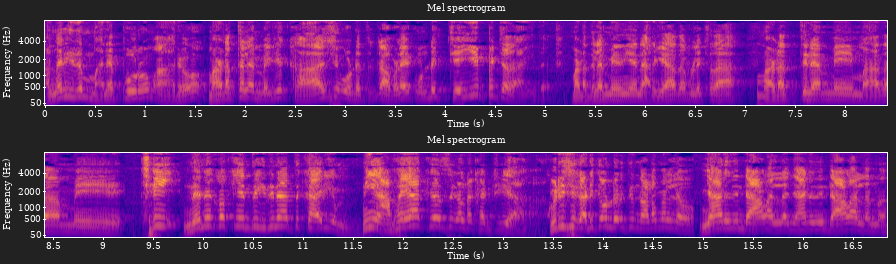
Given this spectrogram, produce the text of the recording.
അന്നേരം ഇത് മനഃപൂർവം ആരോ മടത്തലമ്മയ്ക്ക് കാശ് കൊടുത്തിട്ട് അവളെ കൊണ്ട് ചെയ്യിപ്പിച്ചതാ ഇത്. മടത്തലമ്മയെന്ന് ഞാൻ അറിയാതെ വിളിച്ചതാ. മടത്തിലമ്മേ മാതാമ്മേ. ഛീ നിനക്കൊക്കെ എന്ത് ഇതിനകത്ത് കാര്യം? നീ അഭയ കേസുകളുടെ കക്ഷിയാ. കുരിശ് കടിച്ചോണ്ടിരുത്തി നടന്നല്ലോ. ഞാൻ ഇതിന്റെ ആളല്ല ഞാൻ ഇതിന്റെ ആളല്ലെന്ന്.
